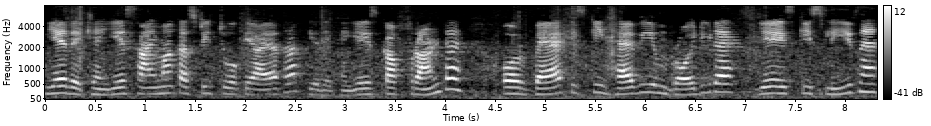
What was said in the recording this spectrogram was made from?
ये देखें, ये साइमा का स्टिच हो के आया था, ये देखें, ये इसका फ्रंट है और बैक इसकी हैवी एम्ब्रॉयड है, ये इसकी स्लीव्स हैं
